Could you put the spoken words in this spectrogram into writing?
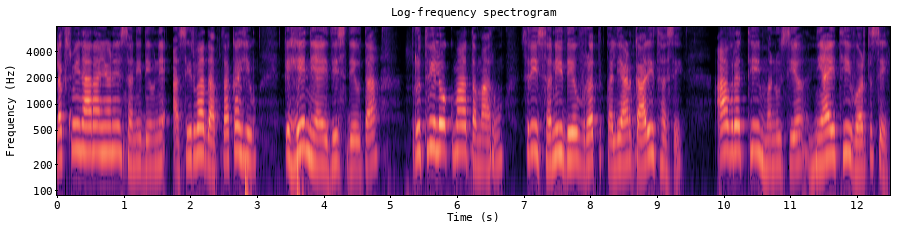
લક્ષ્મીનારાયણે શનિદેવને આશીર્વાદ આપતા કહ્યું કે, હે ન્યાયાધીશ દેવતા, પૃથ્વીલોકમાં તમારું શ્રી શનિદેવ વ્રત કલ્યાણકારી થશે. આ વ્રતથી મનુષ્ય ન્યાયથી વર્તશે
